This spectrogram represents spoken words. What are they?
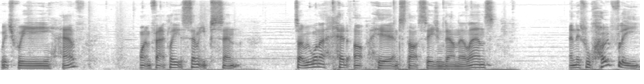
which we have, quite emphatically, 70%. So we want to head up here and start sieging down their lands. And this will hopefully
